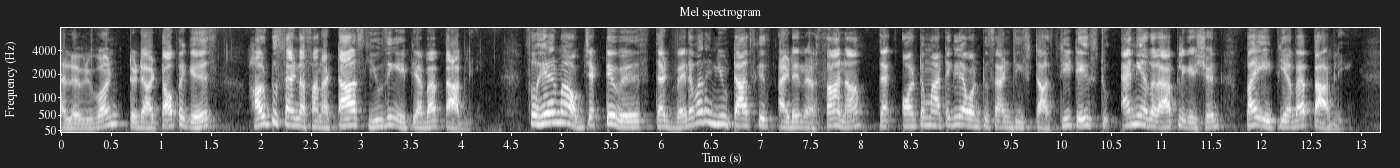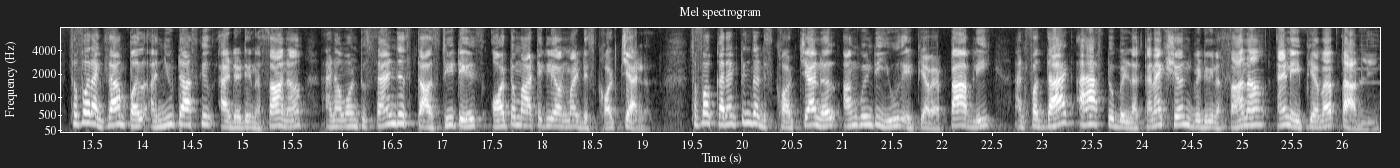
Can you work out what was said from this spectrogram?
Hello everyone, today our topic is how to send Asana task using API by Pabbly. So here my objective is that whenever a new task is added in Asana, then automatically I want to send these task details to any other application by API by Pabbly. So for example, a new task is added in Asana and I want to send this task details automatically on my Discord channel. So for connecting the Discord channel, I'm going to use API by Pabbly and for that I have to build a connection between Asana and API by Pabbly.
